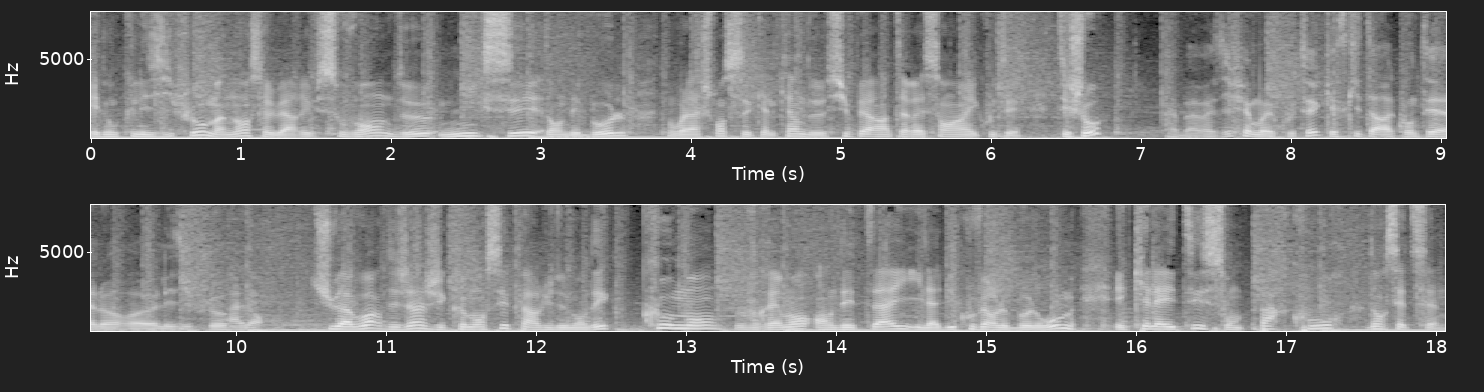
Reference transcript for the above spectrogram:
Et donc, les Flow, maintenant, ça lui arrive souvent de mixer dans des balls. Donc voilà, je pense que c'est quelqu'un de super intéressant à écouter. T'es chaud? Ah bah vas-y, fais-moi écouter. Qu'est-ce qu'il t'a raconté alors, euh, Lazy Flow Alors, tu vas voir déjà, j'ai commencé par lui demander comment vraiment en détail il a découvert le ballroom et quel a été son parcours dans cette scène.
